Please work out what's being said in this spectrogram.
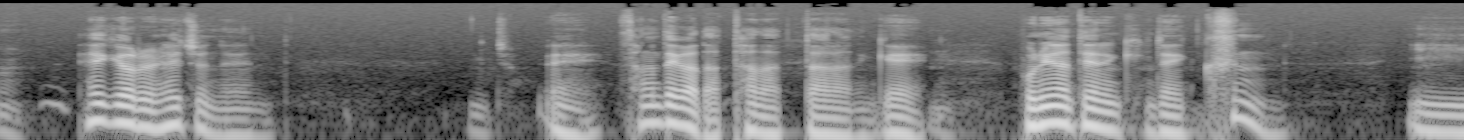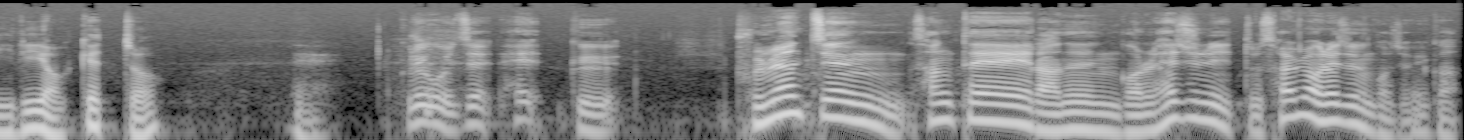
음. 해결을 해주는 그렇죠. 예, 상대가 나타났다라는 게 음. 본인한테는 굉장히 큰 일이었겠죠. 네. 그리고 이제 해, 그 불면증 상태라는 걸 해준이 또 설명을 해주는 거죠. 그러니까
